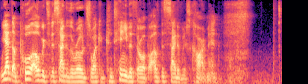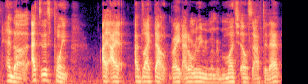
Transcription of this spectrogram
We had to pull over to the side of the road so I could continue to throw up out the side of his car, man. And uh, after this point, I, I I blacked out, right? I don't really remember much else after that.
